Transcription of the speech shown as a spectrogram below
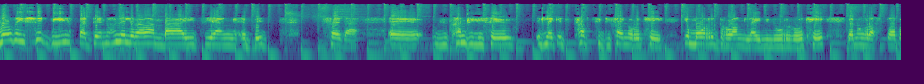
Well, they should be, but then honele ba bang ba a bit further. Uh, you can't really say like it's tough to define or okay ke mo re drawang line know re okay yaanong ra stop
